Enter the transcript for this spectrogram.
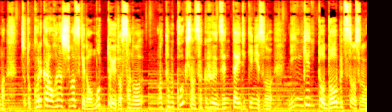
まあ、ちょっとこれからお話しますけど、もっと言うと、その、まあ、多分、コウキさんの作風全体的に、その、人間と動物とのその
